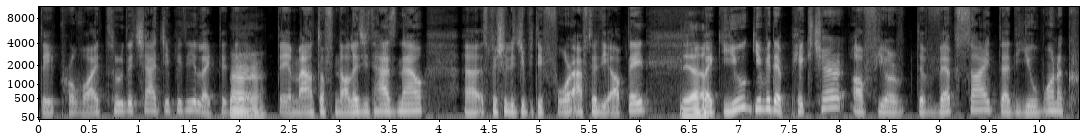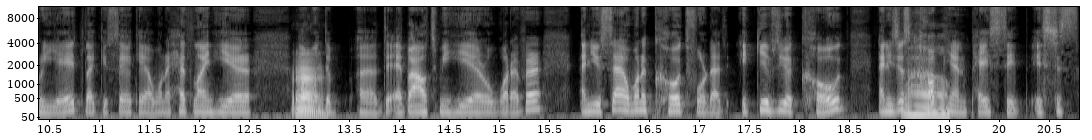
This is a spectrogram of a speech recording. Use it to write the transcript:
they provide through the chat gpt like the, uh, the, the, amount of knowledge it has now uh, especially gpt-4 after the update. Yeah. Like you give it a picture of your the website that you want to create. Like you say okay i want a headline here. Uh, i want the, uh, the about me here or whatever and you say i want a code for that it gives you a code and you just wow. copy and paste it it's just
